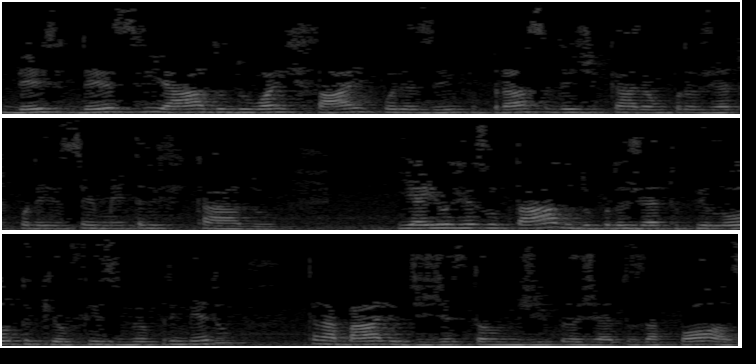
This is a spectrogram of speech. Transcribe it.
desviado do Wi-Fi, por exemplo, para se dedicar a um projeto ele ser metrificado. E aí o resultado do projeto piloto que eu fiz no meu primeiro trabalho de gestão de projetos após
